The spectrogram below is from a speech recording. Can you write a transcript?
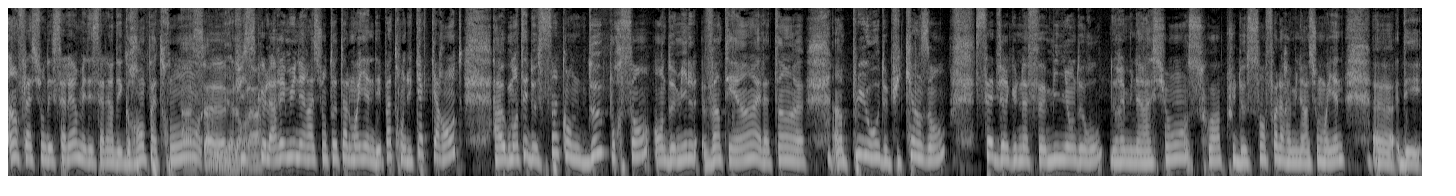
inflation des salaires, mais des salaires des grands patrons, ah, euh, puisque la rémunération totale moyenne des patrons du CAC 40 a augmenté de 52% en 2021. Elle atteint euh, un plus haut depuis 15 ans, 7,9 millions d'euros de rémunération, soit plus de 100 fois la rémunération moyenne euh, des,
